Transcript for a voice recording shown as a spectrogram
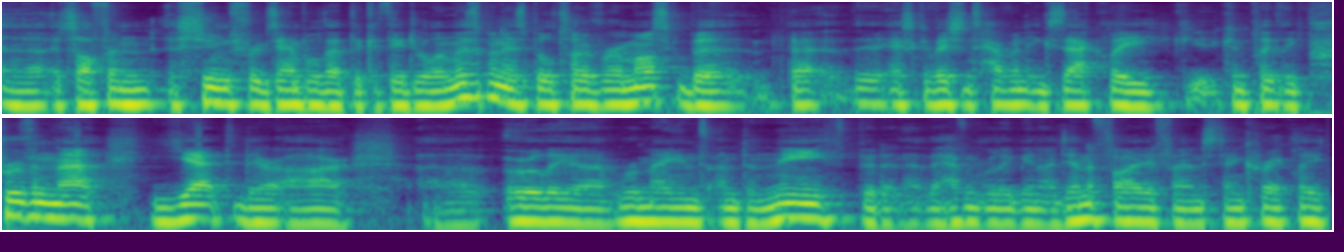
Uh, it's often assumed, for example, that the cathedral in Lisbon is built over a mosque, but that the excavations haven't exactly completely proven that yet. There are uh, earlier remains underneath, but they haven't really been identified, if I understand correctly.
